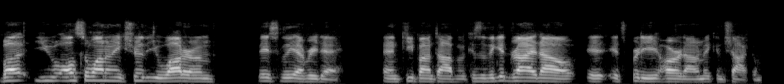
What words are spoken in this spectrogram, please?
But you also want to make sure that you water them basically every day and keep on top of it because if they get dried out, it, it's pretty hard on them. It can shock them.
